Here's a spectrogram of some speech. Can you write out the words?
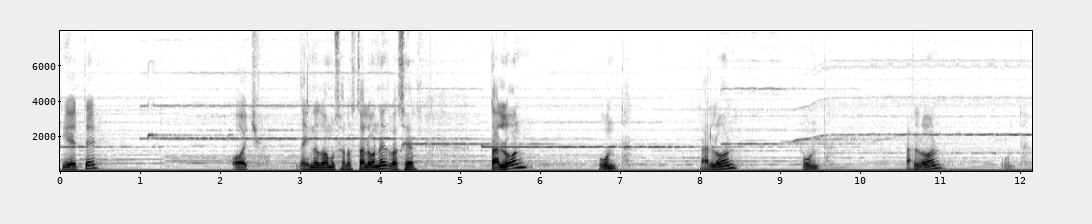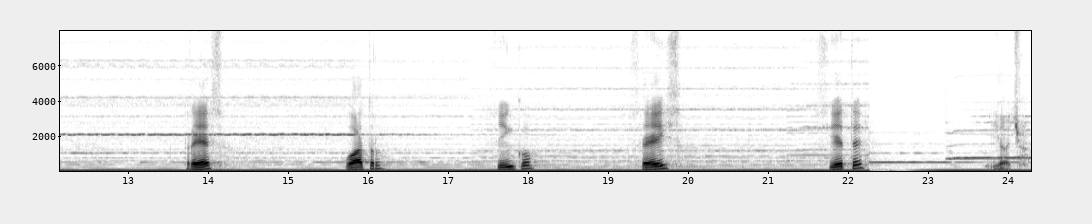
siete, ocho. De ahí nos vamos a los talones. Va a ser talón, punta, talón, punta, talón, punta. Tres, cuatro, cinco, seis, siete y ocho.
